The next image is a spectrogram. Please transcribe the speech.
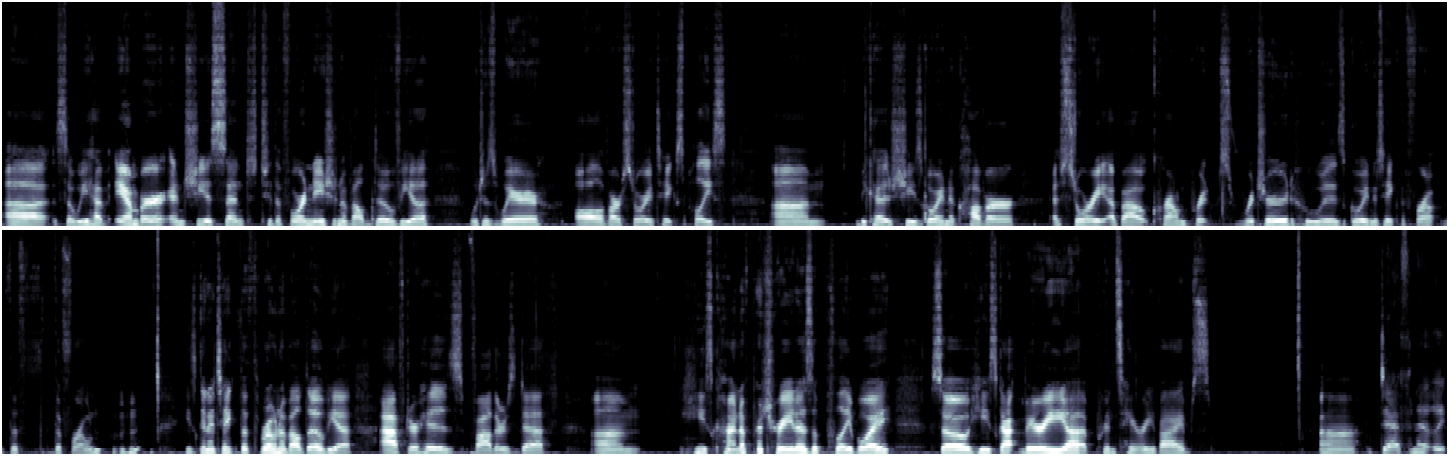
Uh, so we have Amber, and she is sent to the foreign nation of Aldovia, which is where all of our story takes place, um, because she's going to cover a story about Crown Prince Richard, who is going to take the fro- the the throne. hmm He's going to take the throne of Aldovia after his father's death. Um, he's kind of portrayed as a playboy, so he's got very uh, Prince Harry vibes. Uh, Definitely.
